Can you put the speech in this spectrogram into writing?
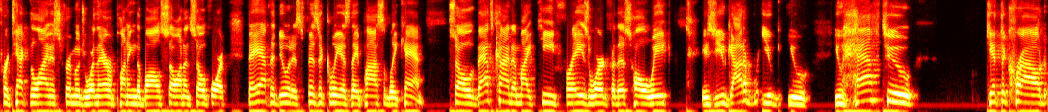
protect the line of scrimmage when they're punting the ball, so on and so forth, they have to do it as physically as they possibly can. So that's kind of my key phrase word for this whole week is you got to you you you have to get the crowd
